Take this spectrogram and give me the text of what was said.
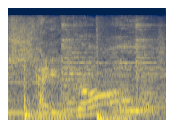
Say go,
